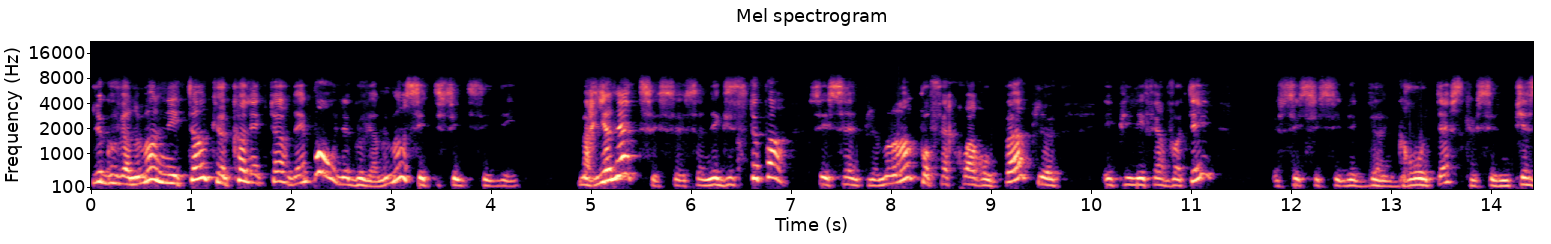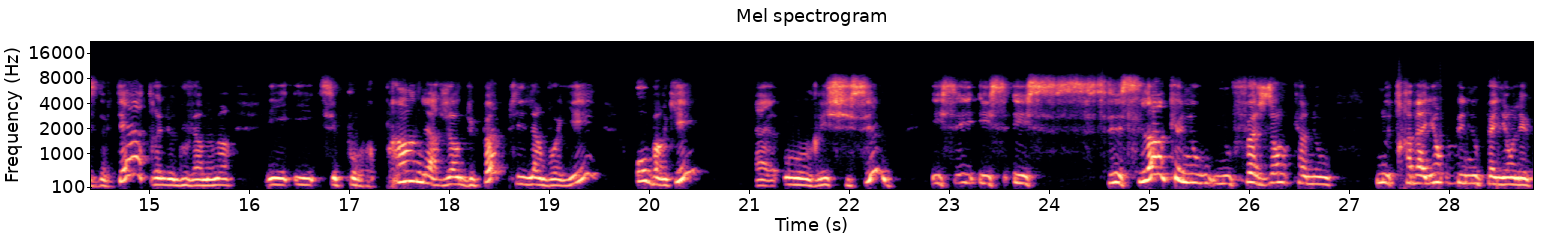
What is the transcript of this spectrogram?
Le gouvernement n'étant que collecteur d'impôts. Le gouvernement, c'est des marionnettes, ça n'existe pas. C'est simplement pour faire croire au peuple et puis les faire voter. C'est grotesque, c'est une pièce de théâtre, le gouvernement. Et, c'est pour prendre l'argent du peuple et l'envoyer aux banquiers, euh, aux richissimes. Et c'est cela que nous faisons quand nous, nous travaillons et nous payons les.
